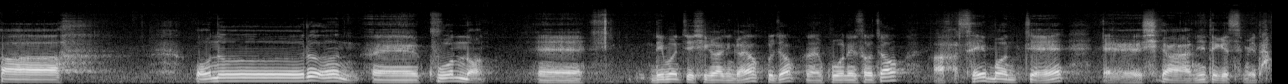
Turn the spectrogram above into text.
아, 오늘은 에, 구원론 에, 네 번째 시간인가요? 그죠? 네, 구원의 서정 아, 세 번째 에, 시간이 되겠습니다.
